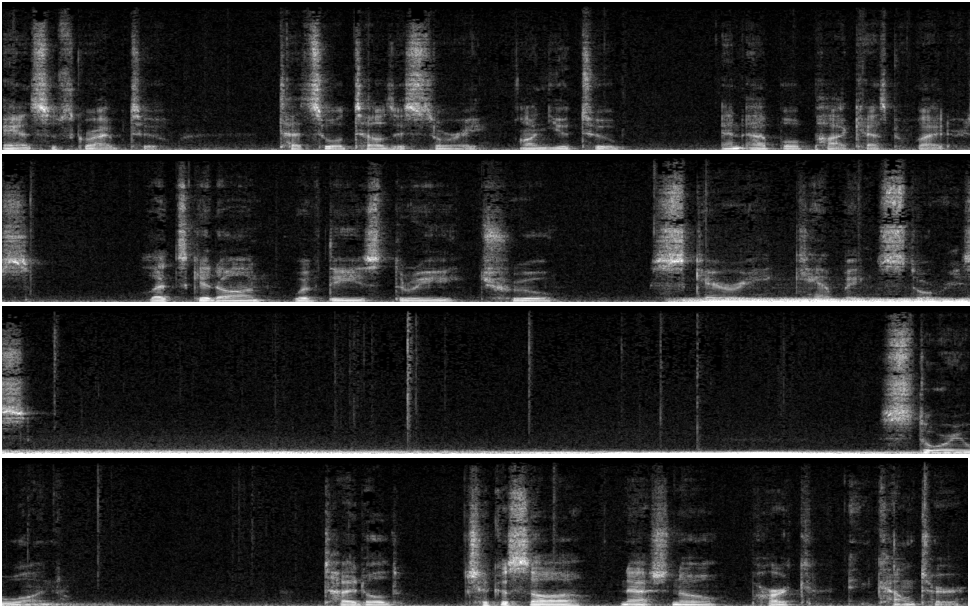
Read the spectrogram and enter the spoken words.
and subscribe to Tetsuo Tells a Story on YouTube and Apple podcast providers. Let's get on with these three true scary camping stories. Story 1 Titled Chickasaw National Park Encounter.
